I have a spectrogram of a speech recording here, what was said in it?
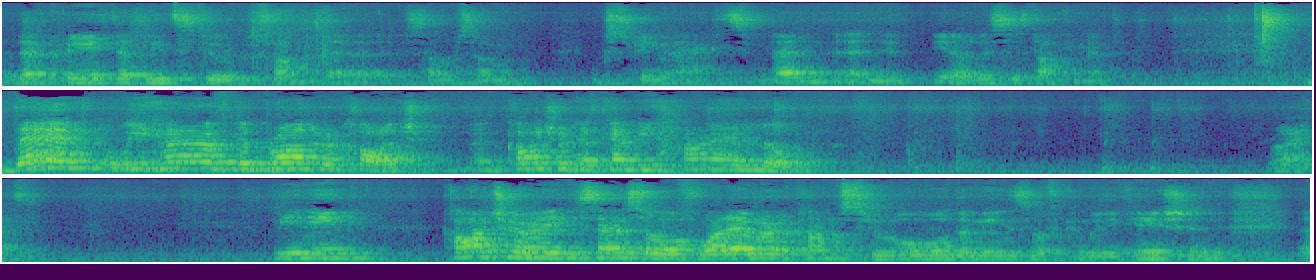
And that creates, that leads to some, uh, some, some extreme acts. And, you know, this is documented. Then we have the broader culture, and culture that can be high and low. Right? Meaning, culture in the sense of whatever comes through all the means of communication, uh,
